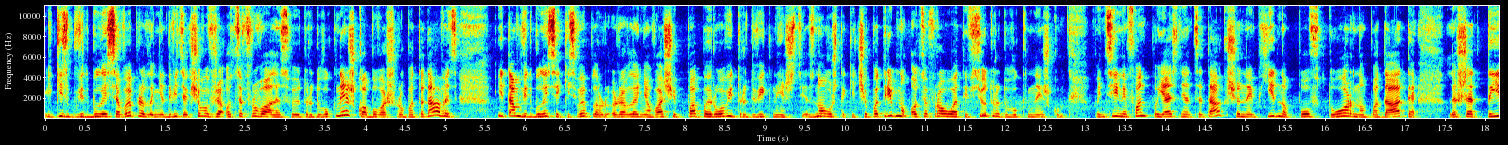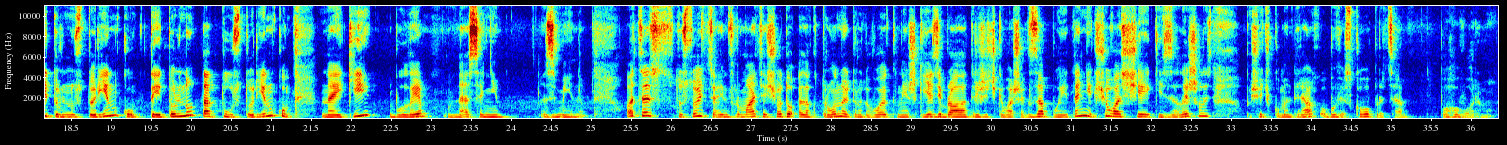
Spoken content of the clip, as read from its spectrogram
Якісь відбулися виправлення. Дивіться, якщо ви вже оцифрували свою трудову книжку або ваш роботодавець, і там відбулися якісь виправлення в вашій паперовій трудовій книжці. Знову ж таки, чи потрібно оцифровувати всю трудову книжку? Пенсійний фонд пояснює це так, що необхідно повторно подати лише титульну сторінку, титульну та ту сторінку, на якій були внесені зміни. Оце стосується інформації щодо електронної трудової книжки. Я зібрала трішечки ваших запитань. Якщо у вас ще якісь залишились, пишіть в коментарях, обов'язково про це поговоримо.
